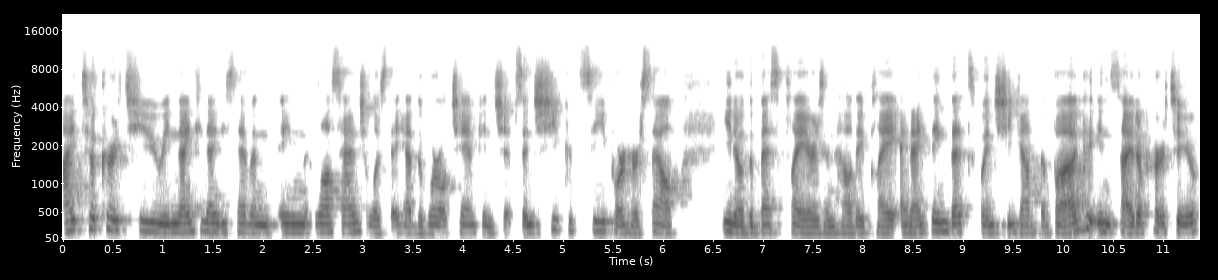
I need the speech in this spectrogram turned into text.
I took her to in 1997 in Los Angeles. They had the World Championships, and she could see for herself, you know, the best players and how they play. And I think that's when she got the bug inside of her too.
